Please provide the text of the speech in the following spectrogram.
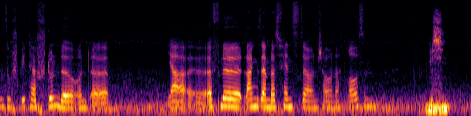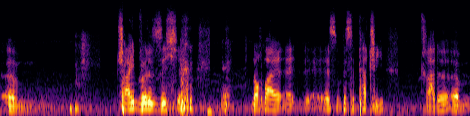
in so später Stunde? Und ähm, ja, äh, öffne langsam das Fenster und schaue nach draußen. Ich- Mhm. Ähm, Shahim würde sich nochmal, äh, er ist so ein bisschen touchy gerade, ähm,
